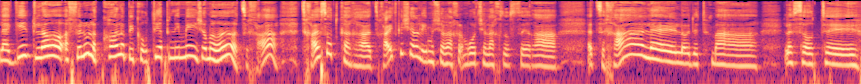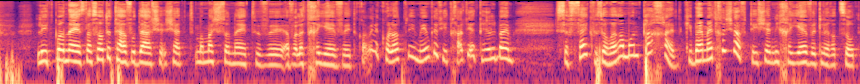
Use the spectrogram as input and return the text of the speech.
להגיד לא אפילו לקול הביקורתי הפנימי שאומר אה, את צריכה, את צריכה לעשות ככה, את צריכה להתקשר לאמא שלך למרות שלך זה עושה רע, את צריכה ל... לא יודעת מה לעשות, אה, להתפרנס, לעשות את העבודה ש, שאת ממש שונאת ו... אבל את חייבת, כל מיני קולות פנימיים כאלה שהתחלתי להטריל בהם ספק, וזה עורר המון פחד, כי באמת חשבתי שאני חייבת לרצות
